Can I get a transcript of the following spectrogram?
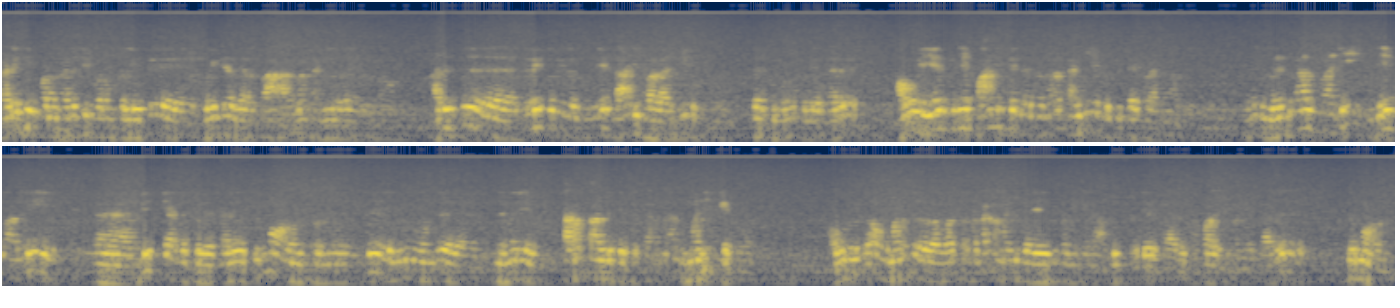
கடைசி படம் கடைசி படம் சொல்லிட்டு போயிட்டே இருக்காருப்பா. அதெல்லாம் தண்ணியில் தான் இருந்தோம். அதுக்கு திரைத்துறையில் இருக்கக்கூடிய தாடி பாலாஜி பேசும்போது சொல்லியிருக்காரு. அவங்க ஏற்கனவே பாண்டிச்சேரியில் இருக்கிறதுனால தண்ணியை பற்றி பேசுகிறாங்க அப்படின்னு ரெண்டு நாள் முன்னாடி இதே மாதிரி பிசிஆர்எஸ் தலைவர் திருமாவளவன் சொன்னதுக்கு இவங்க வந்து இந்த மாதிரி தரத்தாழ்ந்து கேட்டிருக்காங்கன்னா அந்த மதிப்பு கேட்டுருவாங்க அவங்களுக்கு அவங்க மனசு வருத்தப்பட்டா நம்ம இதை இது பண்ணிக்கலாம் அப்படின்னு சொல்லியிருக்காரு. அப்பாலஜி பண்ணியிருக்காரு திருமாவளவன்.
